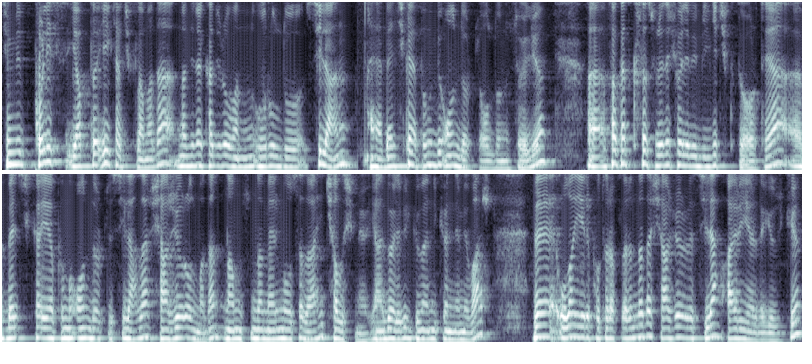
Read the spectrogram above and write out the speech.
Şimdi polis yaptığı ilk açıklamada Nadire Kadirova'nın vurulduğu silahın e, Belçika yapımı bir 14'lü olduğunu söylüyor. E, fakat kısa sürede şöyle bir bilgi çıktı ortaya. E, Belçika yapımı 14'lü silahlar şarjör olmadan namusunda mermi olsa dahi çalışmıyor. Yani böyle bir güvenlik önlemi var. Ve olay yeri fotoğraflarında da şarjör ve silah ayrı yerde gözüküyor.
